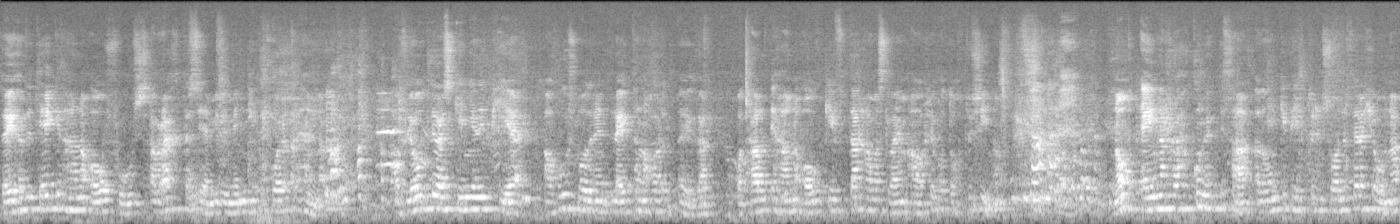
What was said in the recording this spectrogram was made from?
Þau höfðu tekið hana ófús af ræktasemi við minningu fóröldar hennar og fljóðlega skinjaði P. að húsmóðurinn leitt hana horn auga og taldi hana ógifta hafa slæm áhrif á dóttu sína. Nótt eina hrökk hún upp í það að ungi pilturinn sonur þeirra hjóna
